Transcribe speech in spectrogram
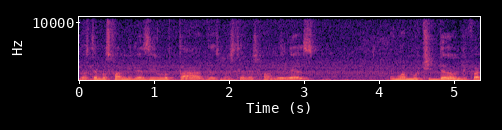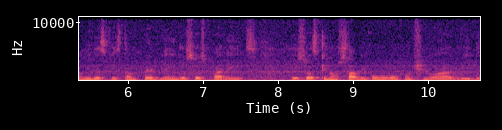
Nós temos famílias enlutadas, nós temos famílias uma multidão de famílias que estão perdendo seus parentes, pessoas que não sabem como vão continuar a vida.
